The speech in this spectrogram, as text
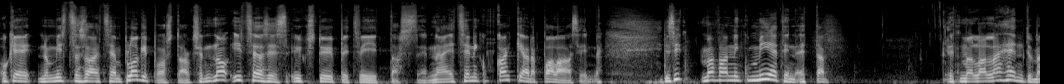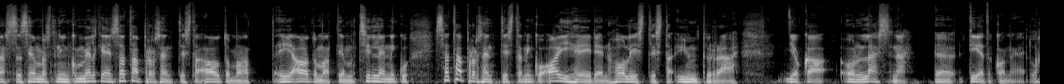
Okei, no mistä sä sait sen blogipostauksen? No itse asiassa yksi tyyppi twiittasi sen. Näin, että se niinku kaikki aina palaa sinne. Ja sitten mä vaan niinku mietin, että että me ollaan lähentymässä semmoista niin kuin melkein sataprosenttista automaattia, ei automaattia, mutta silleen niin kuin sataprosenttista niin kuin aiheiden holistista ympyrää, joka on läsnä ö, tietokoneilla.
